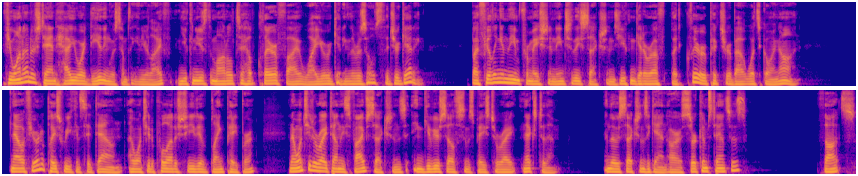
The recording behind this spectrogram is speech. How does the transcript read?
if you want to understand how you are dealing with something in your life, you can use the model to help clarify why you are getting the results that you're getting. By filling in the information in each of these sections, you can get a rough but clearer picture about what's going on. Now, if you're in a place where you can sit down, I want you to pull out a sheet of blank paper, and I want you to write down these five sections and give yourself some space to write next to them. And those sections again are circumstances, thoughts,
